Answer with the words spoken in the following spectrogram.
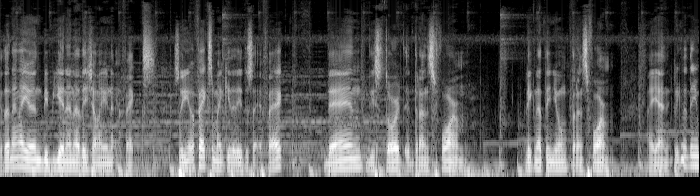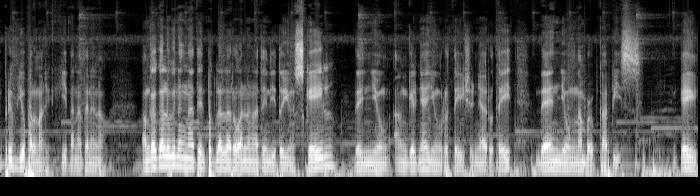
Ito na ngayon, bibigyan na natin siya ngayon ng effects. So yung effects makikita dito sa effect, then distort and transform. Click natin yung transform. Ayan, click natin yung preview para nakikita natin ano. Ang gagalawin lang natin, paglalaruan lang natin dito yung scale, then yung angle niya, yung rotation niya, rotate, then yung number of copies. Okay,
